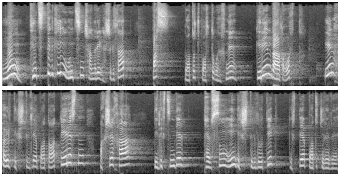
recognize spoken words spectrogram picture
мөн тэнцэтгэлийн үндсэн чанарыг ашиглаад бас бодож болдог байх нэ. Гэрийн даалгаварт энэ хоёр тэгштэглээ бодоод дээрэс нь багшийнхаа дэлгэцэн дээр тавьсан энэ тэгштэглүүдийг гэртээ бодож ирээрэй.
